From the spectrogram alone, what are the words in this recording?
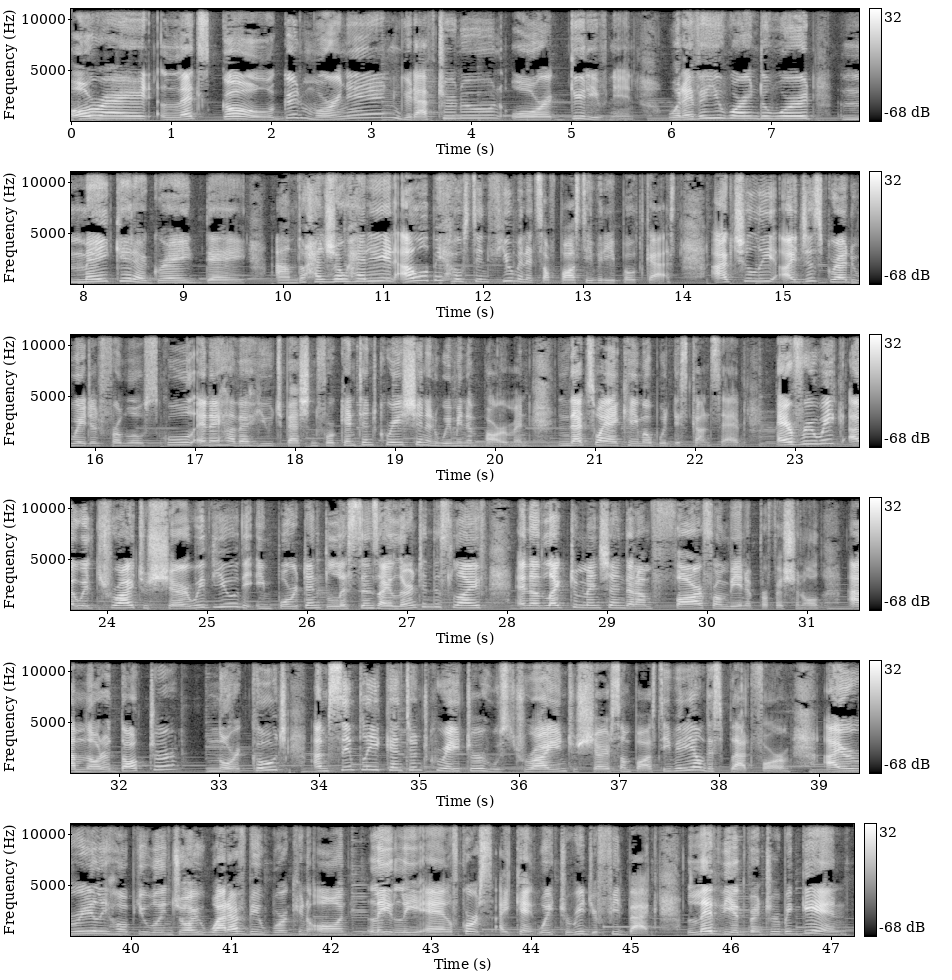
Alright, let's go. Good morning, good afternoon, or good evening. Whatever you are in the world, make it a great day. I'm Doha Jawhari and I will be hosting Few Minutes of Positivity podcast. Actually, I just graduated from law school and I have a huge passion for content creation and women empowerment. And that's why I came up with this concept. Every week, I will try to share with you the important lessons I learned in this life, and I'd like to mention that I'm far far from being a professional. I'm not a doctor, nor a coach. I'm simply a content creator who's trying to share some positivity on this platform. I really hope you will enjoy what I've been working on lately, and of course, I can't wait to read your feedback. Let the adventure begin.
